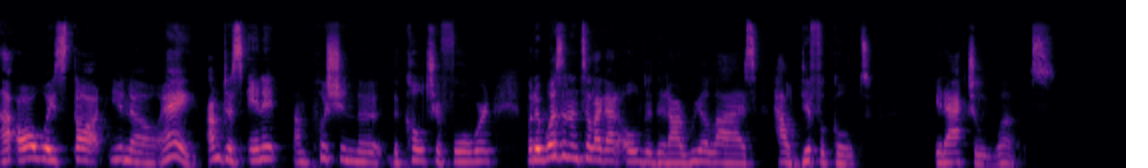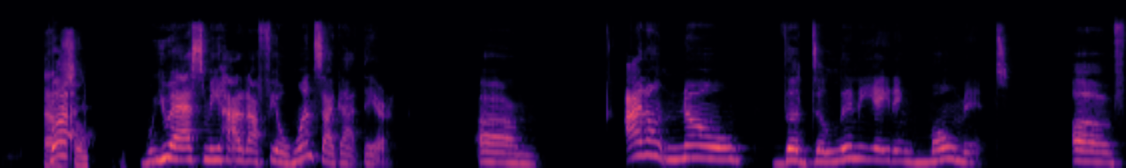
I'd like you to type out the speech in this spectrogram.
I always thought, you know, hey, I'm just in it. I'm pushing the the culture forward. But it wasn't until I got older that I realized how difficult it actually was. Absolutely. But you asked me how did I feel once I got there. Um, I don't know the delineating moment of,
